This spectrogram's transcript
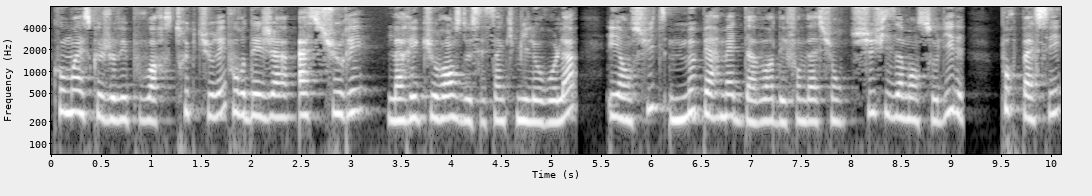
comment est-ce que je vais pouvoir structurer pour déjà assurer la récurrence de ces 5000 euros là et ensuite me permettre d'avoir des fondations suffisamment solides pour passer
